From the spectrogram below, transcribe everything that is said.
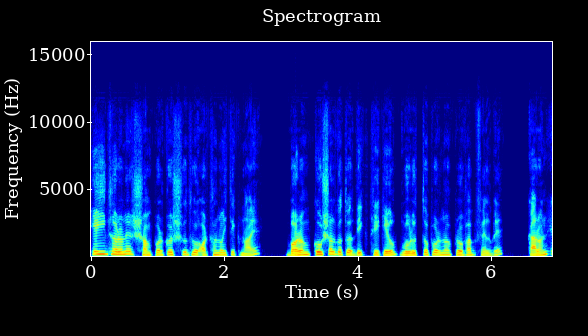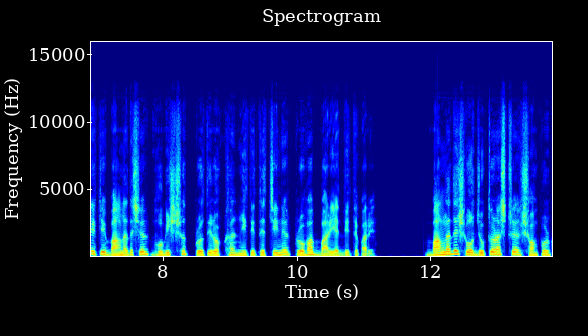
এই ধরনের সম্পর্ক শুধু অর্থনৈতিক নয়, বরং কৌশলগত দিক থেকেও গুরুত্বপূর্ণ প্রভাব ফেলবে, কারণ এটি বাংলাদেশের ভবিষ্যৎ প্রতিরক্ষা নীতিতে চীনের প্রভাব বাড়িয়ে দিতে পারে। বাংলাদেশ ও যুক্তরাষ্ট্রের সম্পর্ক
